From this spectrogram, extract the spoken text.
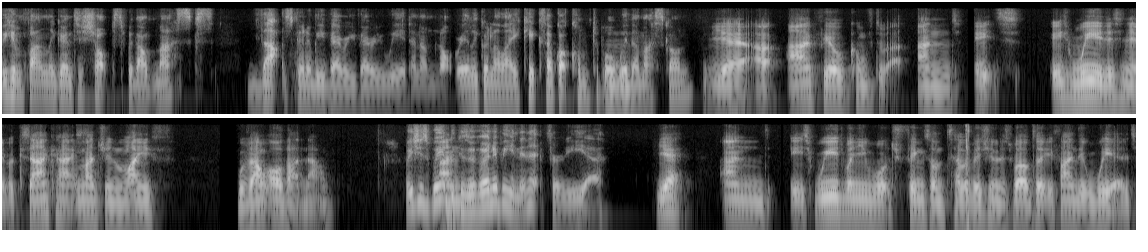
we can finally go into shops without masks, that's going to be very very weird, and I'm not really going to like it because I've got comfortable Mm. with a mask on. Yeah, I, I feel comfortable, and it's it's weird, isn't it? Because I can't imagine life without all that now. Which is weird And- because we've only been in it for a year. Yeah, and it's weird when you watch things on television as well. Don't you find it weird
